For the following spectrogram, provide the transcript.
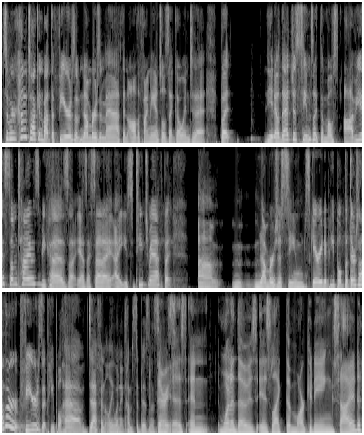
so we were kind of talking about the fears of numbers and math and all the financials that go into that. But you know that just seems like the most obvious sometimes because uh, as i said I, I used to teach math but um, m- numbers just seem scary to people but there's other fears that people have definitely when it comes to businesses There is. And one of those is like the marketing side,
